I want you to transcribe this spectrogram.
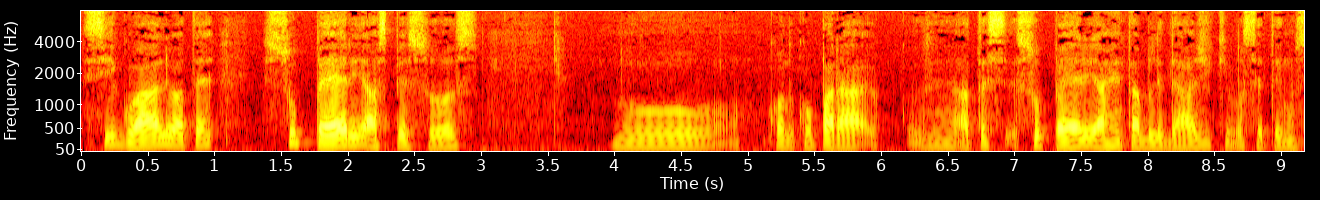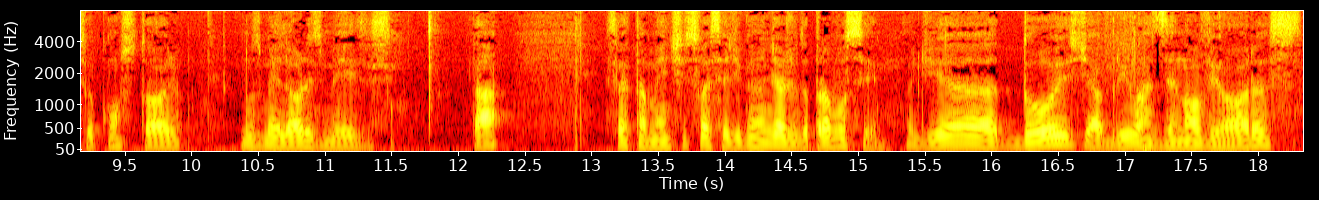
se iguale ou até supere as pessoas no quando comparar até supere a rentabilidade que você tem no seu consultório nos melhores meses, tá? Certamente isso vai ser de grande ajuda para você. No dia 2 de abril às 19 horas,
